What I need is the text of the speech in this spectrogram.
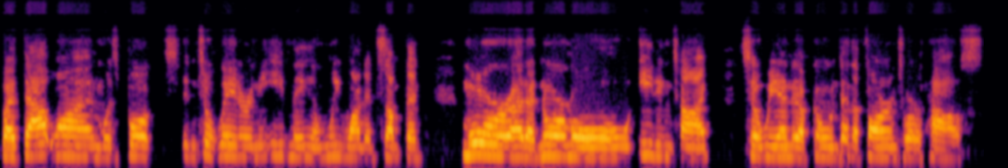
but that one was booked until later in the evening, and we wanted something more at a normal eating time. So we ended up going to the Farnsworth House,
